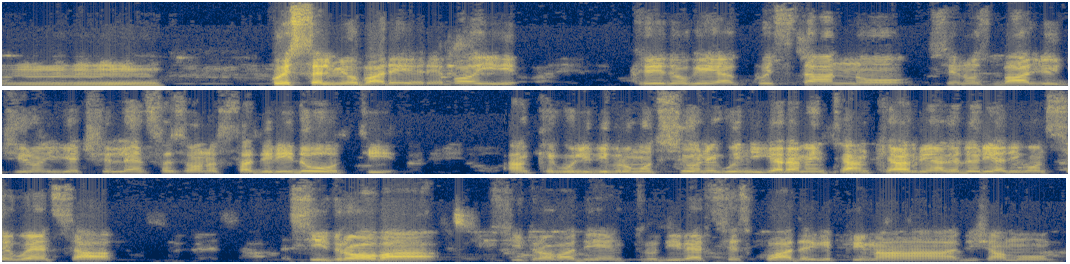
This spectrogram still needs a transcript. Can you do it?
Mm, questo è il mio parere. Poi credo che quest'anno, se non sbaglio, i gironi di eccellenza sono stati ridotti, anche quelli di promozione, quindi chiaramente anche la prima categoria, di conseguenza si trova, si trova dentro diverse squadre che prima diciamo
